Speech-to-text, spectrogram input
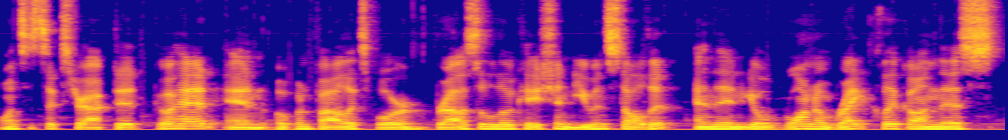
Once it's extracted, go ahead and open File Explorer, browse to the location you installed it, and then you'll want to right click on this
